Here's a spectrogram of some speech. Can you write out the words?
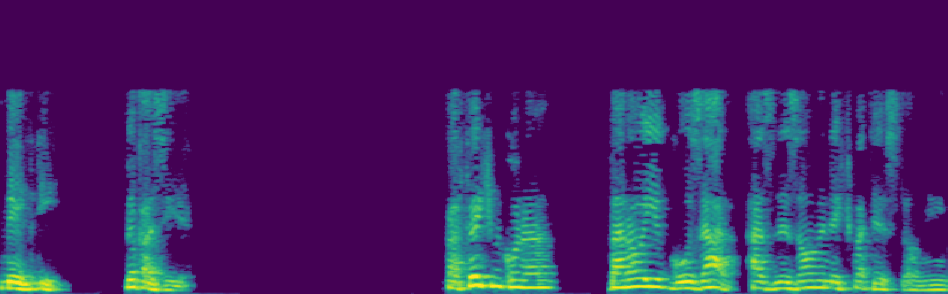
ملی به قضیه. و فکر می‌کنم برای گذر از نظام نکبت اسلامی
